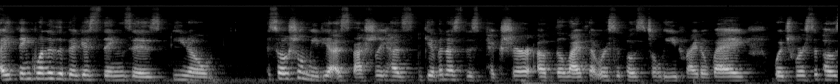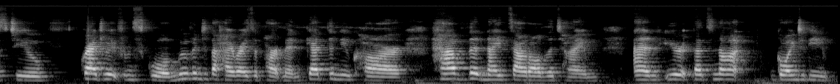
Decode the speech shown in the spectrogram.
I think one of the biggest things is, you know, social media especially has given us this picture of the life that we're supposed to lead right away, which we're supposed to graduate from school, move into the high-rise apartment, get the new car, have the nights out all the time. And you're that's not going to be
